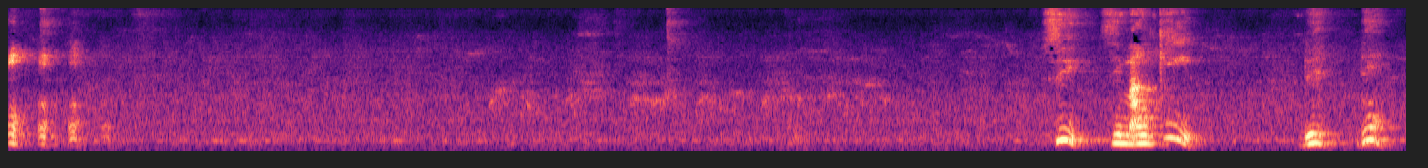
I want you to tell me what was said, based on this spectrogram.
si, si monkey. Deh, deh.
